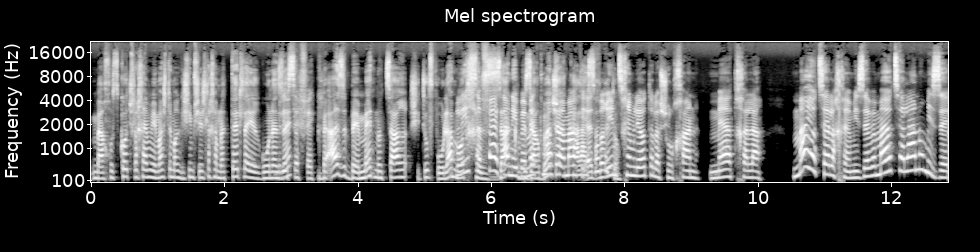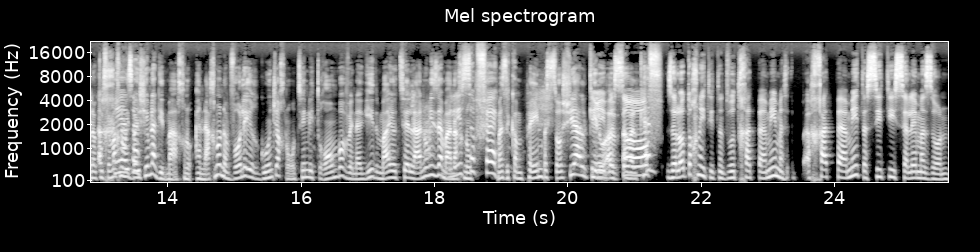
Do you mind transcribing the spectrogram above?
מהחוזקות שלכם, ממה שאתם מרגישים שיש לכם לתת לארגון הזה, בלי ספק. ואז באמת נוצר שיתוף פעולה מאוד בלי חזק, ספק, אני וזה באמת, הרבה כמו יותר קל שאמרתי, לעשות הדברים אותו. צריכים להיות על השולחן מההתחלה. מה יוצא לכם מזה ומה יוצא לנו מזה? לא, כי לפעמים אנחנו מתביישים להגיד, מה, אנחנו, אנחנו נבוא לארגון שאנחנו רוצים לתרום בו ונגיד מה יוצא לנו מזה? מה בלי אנחנו, ספק. מה זה קמפיין בסושיאל? כאילו, בסוף, אבל כן, זה לא תוכנית התנדבות חד פעמים, חד פעמית עשיתי סלי מזון,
